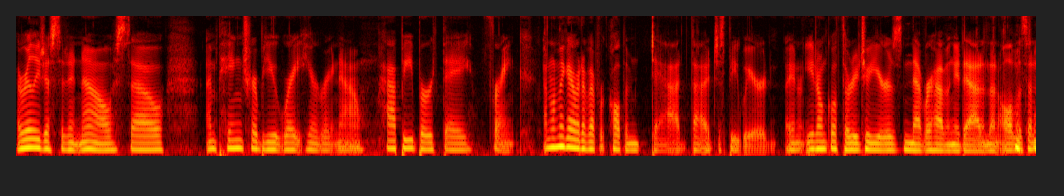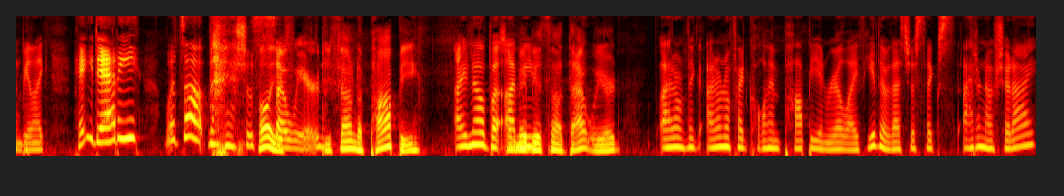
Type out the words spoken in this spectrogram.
I really just didn't know. So I'm paying tribute right here, right now. Happy birthday, Frank. I don't think I would have ever called him dad. That would just be weird. I don't, you don't go 32 years never having a dad, and then all of a sudden be like, "Hey, daddy, what's up?" it's just Well, you so f- weird. You found a poppy, I know, but so I maybe mean, it's not that weird. I don't think I don't know if I'd call him Poppy in real life either. That's just like I don't know. Should I?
